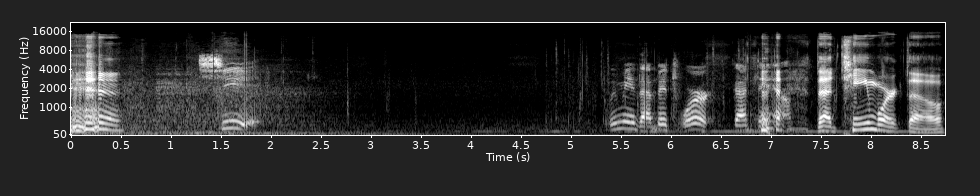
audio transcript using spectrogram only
Shit. We made that bitch work. Goddamn. that teamwork, though.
